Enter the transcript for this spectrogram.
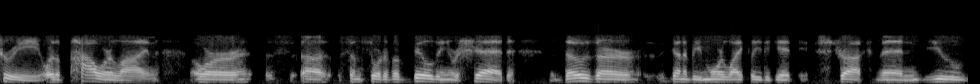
tree or the power line or uh, some sort of a building or shed. Those are going to be more likely to get struck than you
